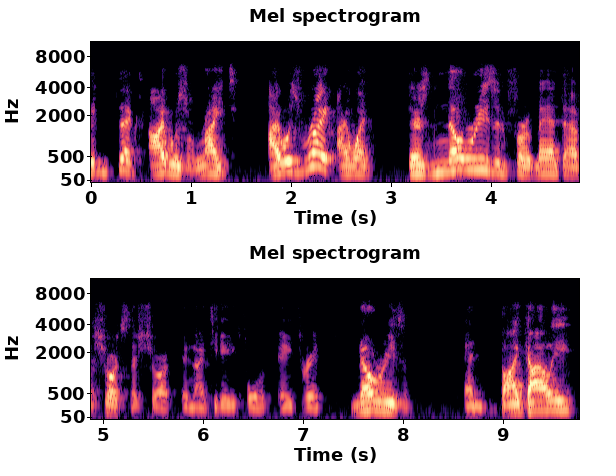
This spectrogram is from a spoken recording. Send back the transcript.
86, I was right. I was right. I went, there's no reason for a man to have shorts this short in 1984, 83. No reason. And by golly,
